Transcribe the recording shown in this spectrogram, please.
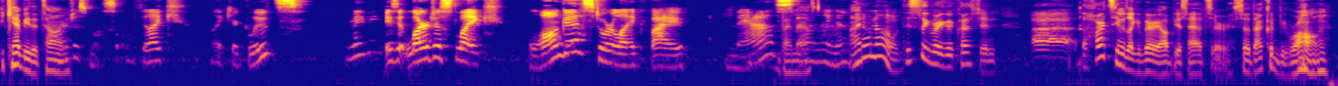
It can't be the tongue. Largest muscle. I feel like like your glutes, maybe. Is it largest like longest or like by mass? By mass. I don't really know. I don't know. This is a very good question. Uh, the heart seems like a very obvious answer, so that could be wrong.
